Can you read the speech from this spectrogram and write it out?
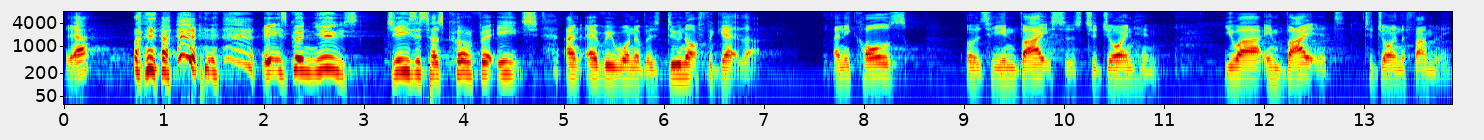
Yeah? it is good news. Jesus has come for each and every one of us. Do not forget that. And He calls us, He invites us to join Him. You are invited to join the family.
